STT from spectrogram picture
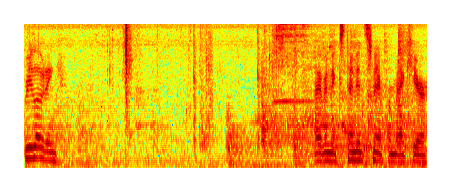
Reloading. I have an extended sniper mag here.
